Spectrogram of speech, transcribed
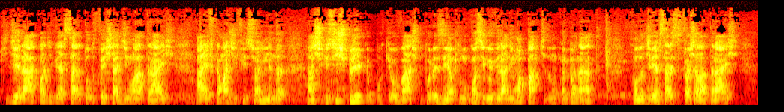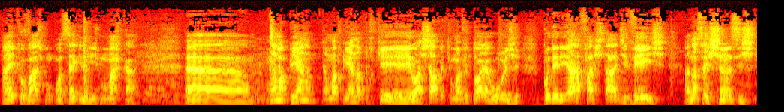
que dirá com o adversário todo fechadinho lá atrás, aí fica mais difícil ainda. Acho que isso explica, porque o Vasco, por exemplo, não conseguiu virar nenhuma partida no campeonato. Quando o adversário se fecha lá atrás, aí que o Vasco não consegue mesmo marcar. É, é uma pena, é uma pena porque eu achava que uma vitória hoje poderia afastar de vez as nossas chances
